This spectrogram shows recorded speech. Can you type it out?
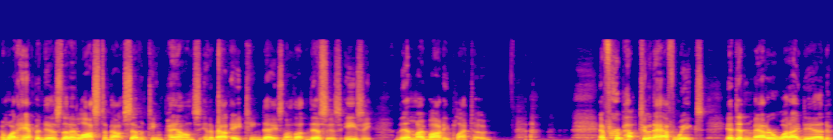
And what happened is that I lost about 17 pounds in about 18 days. And I thought, this is easy. Then my body plateaued. and for about two and a half weeks, it didn't matter what I did,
